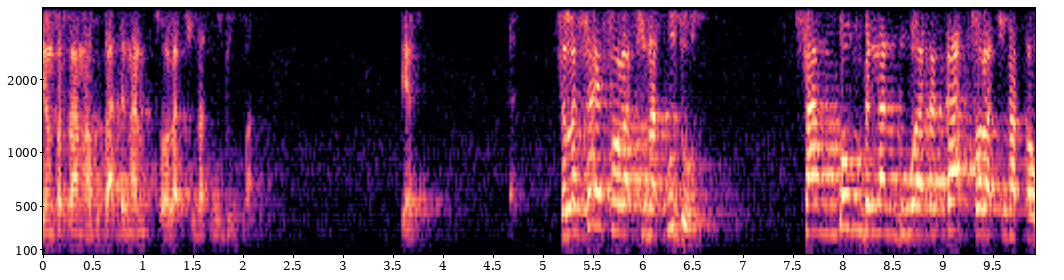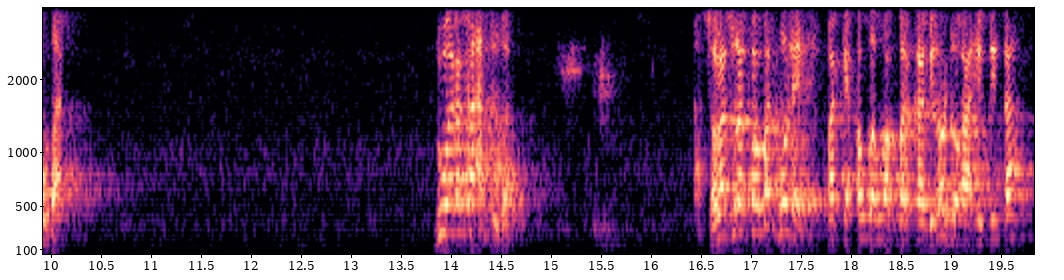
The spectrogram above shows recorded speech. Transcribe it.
Yang pertama, buka dengan sholat sunat wudhu, Pak. Ya. Selesai sholat sunat wudhu, sambung dengan dua rekat sholat sunat taubat. Dua rakaat juga. Nah, sholat surat taubat boleh. Pakai Allahu Akbar kabiro doa iftitah.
